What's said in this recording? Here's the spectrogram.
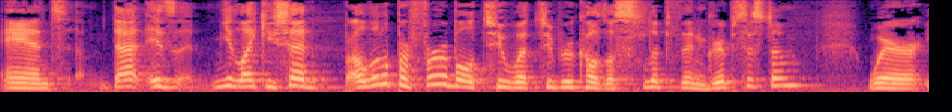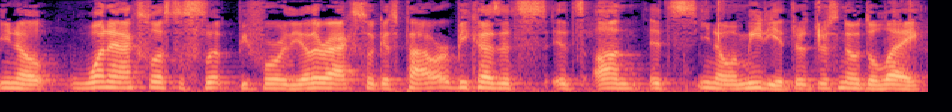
And that is, like you said, a little preferable to what Subaru calls a slip then grip system, where you know one axle has to slip before the other axle gets power because it's it's on it's you know immediate. There, there's no delay.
